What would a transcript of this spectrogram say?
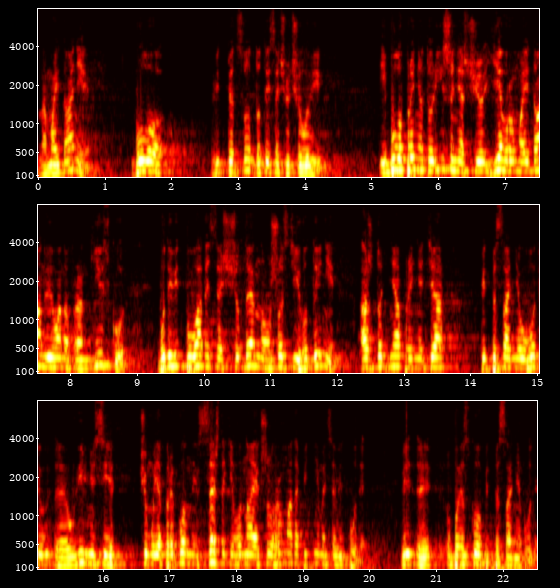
на Майдані, було від 500 до 1000 чоловік. І було прийнято рішення, що Євромайдан в Івано-Франківську буде відбуватися щоденно о 6 годині аж до дня прийняття підписання угоди е, у Вільнюсі. Чому я переконаний, все ж таки вона, якщо громада підніметься, відбуде. Е, Обов'язково підписання буде.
